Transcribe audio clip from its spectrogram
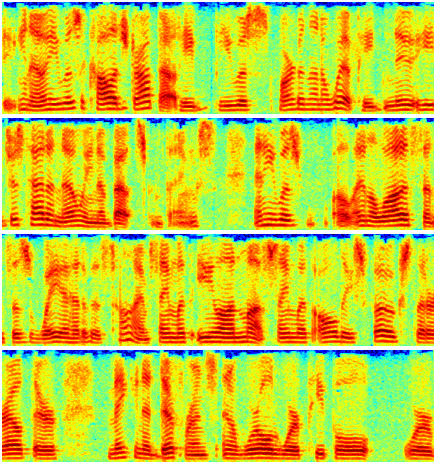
you know he was a college dropout. He he was smarter than a whip. He knew he just had a knowing about certain things. And he was uh, in a lot of senses way ahead of his time. Same with elon musk. Same with all these folks that are out there making a difference in a world where people were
